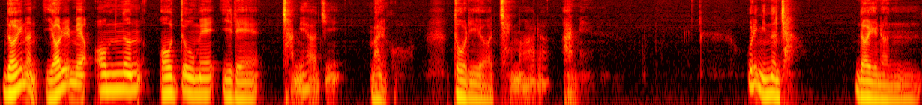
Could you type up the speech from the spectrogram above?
너희는 열매 없는 어둠의 일에 참여하지 말고 도리어 책망하라. 아멘. 우리 믿는 자, 너희는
